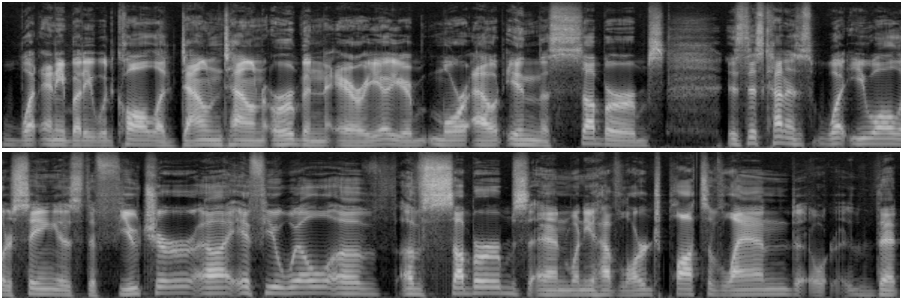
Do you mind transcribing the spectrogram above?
what anybody would call a downtown urban area. You're more out in the suburbs. Is this kind of what you all are seeing as the future, uh, if you will, of of suburbs? And when you have large plots of land that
